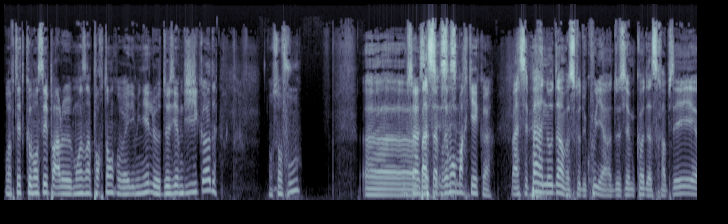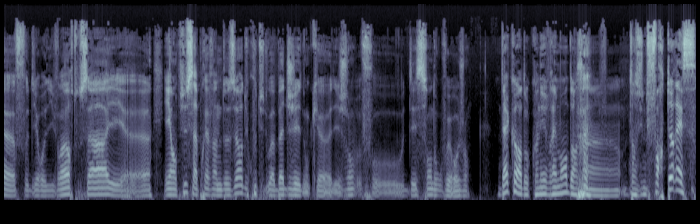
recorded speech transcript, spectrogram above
On va peut-être commencer par le moins important qu'on va éliminer, le deuxième digicode. On s'en fout? Euh, Ça bah, ça t'a vraiment marqué quoi. Bah, c'est pas anodin parce que du coup, il y a un deuxième code à se rappeler. euh, faut dire au livreur, tout ça. Et, euh, et en plus, après 22 heures, du coup, tu dois badger. Donc, euh, les gens, faut descendre ouvrir aux gens. D'accord, donc on est vraiment dans, un, dans une forteresse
